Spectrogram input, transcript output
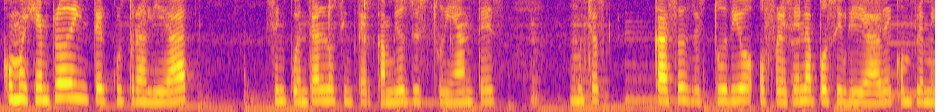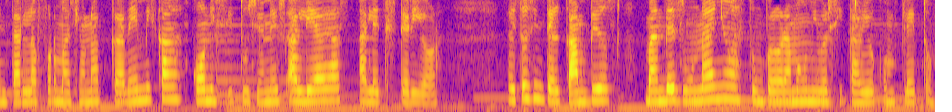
Como ejemplo de interculturalidad se encuentran los intercambios de estudiantes. Muchas casas de estudio ofrecen la posibilidad de complementar la formación académica con instituciones aliadas al exterior. Estos intercambios van desde un año hasta un programa universitario completo.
